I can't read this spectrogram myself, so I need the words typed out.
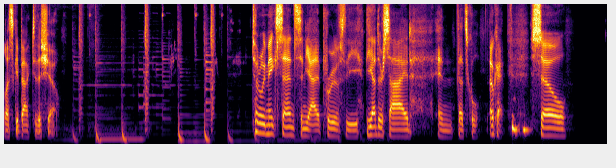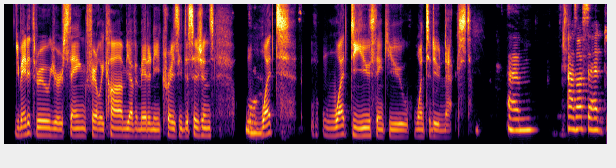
let's get back to the show. Totally makes sense and yeah it proves the the other side and that's cool. Okay. So you made it through you're staying fairly calm you haven't made any crazy decisions. Yeah. what what do you think you want to do next? Um as i said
